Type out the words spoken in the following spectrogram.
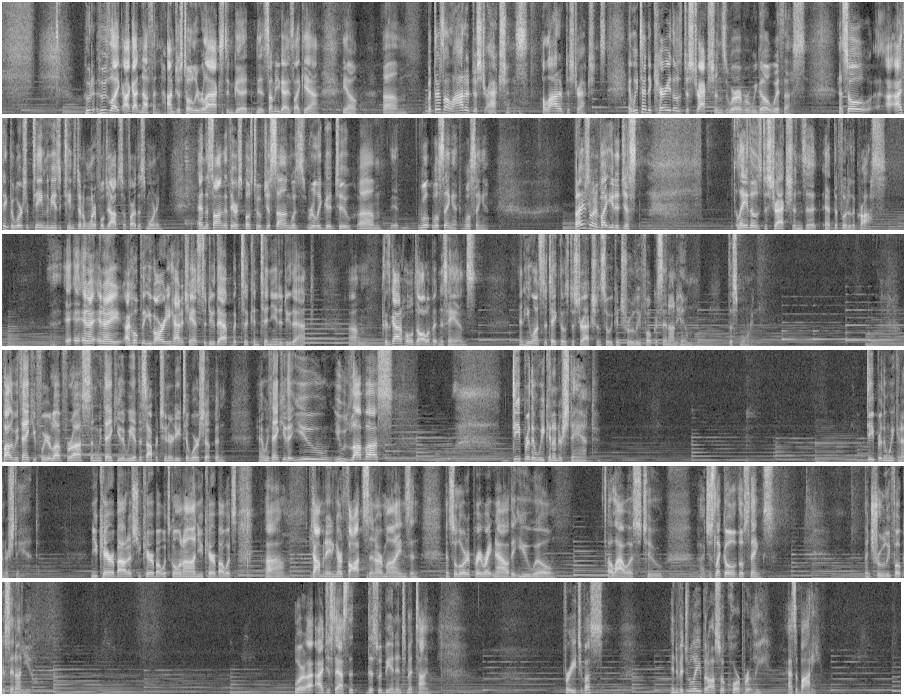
Who, who's like, I got nothing. I'm just totally relaxed and good. Some of you guys like, yeah, you know. Um, but there's a lot of distractions, a lot of distractions. And we tend to carry those distractions wherever we go with us. And so I think the worship team, the music team's done a wonderful job so far this morning. And the song that they were supposed to have just sung was really good too. Um, we'll, we'll sing it. We'll sing it. But I just want to invite you to just lay those distractions at, at the foot of the cross. And, I, and I, I hope that you've already had a chance to do that, but to continue to do that. Because um, God holds all of it in His hands. And He wants to take those distractions so we can truly focus in on Him this morning. Father, we thank you for your love for us, and we thank you that we have this opportunity to worship, and, and we thank you that you, you love us deeper than we can understand. Deeper than we can understand. You care about us. You care about what's going on. You care about what's um, dominating our thoughts and our minds. And, and so, Lord, I pray right now that you will allow us to uh, just let go of those things and truly focus in on you. Lord, I, I just ask that this would be an intimate time for each of us individually, but also corporately as a body.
